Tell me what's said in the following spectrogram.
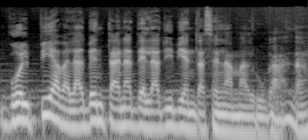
golpeaba las ventanas de las viviendas en la madrugada.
